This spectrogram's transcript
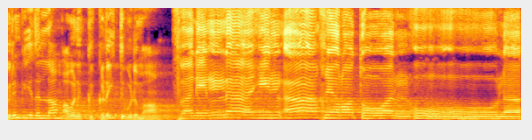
விரும்பியதெல்லாம் அவனுக்கு கிடைத்து விடுமா فلله الآخرة والأولى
